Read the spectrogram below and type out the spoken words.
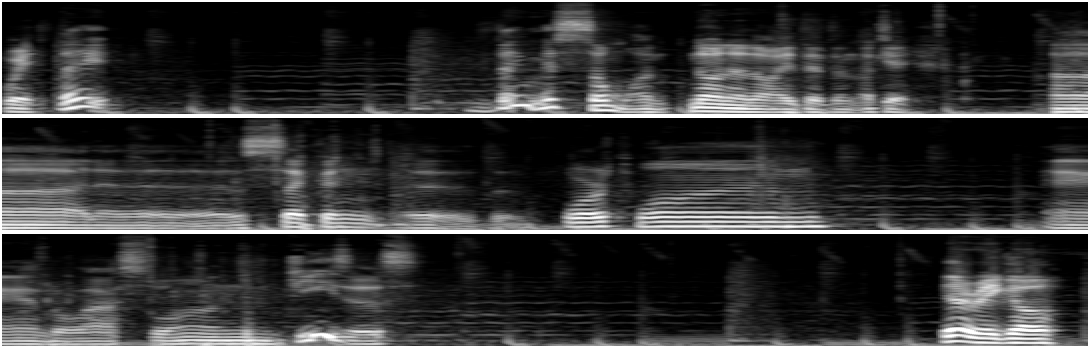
Wait, did I... Did I miss someone? No, no, no, I didn't. Okay. Uh, the second, uh, the fourth one. And the last one. Jesus. There we go.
